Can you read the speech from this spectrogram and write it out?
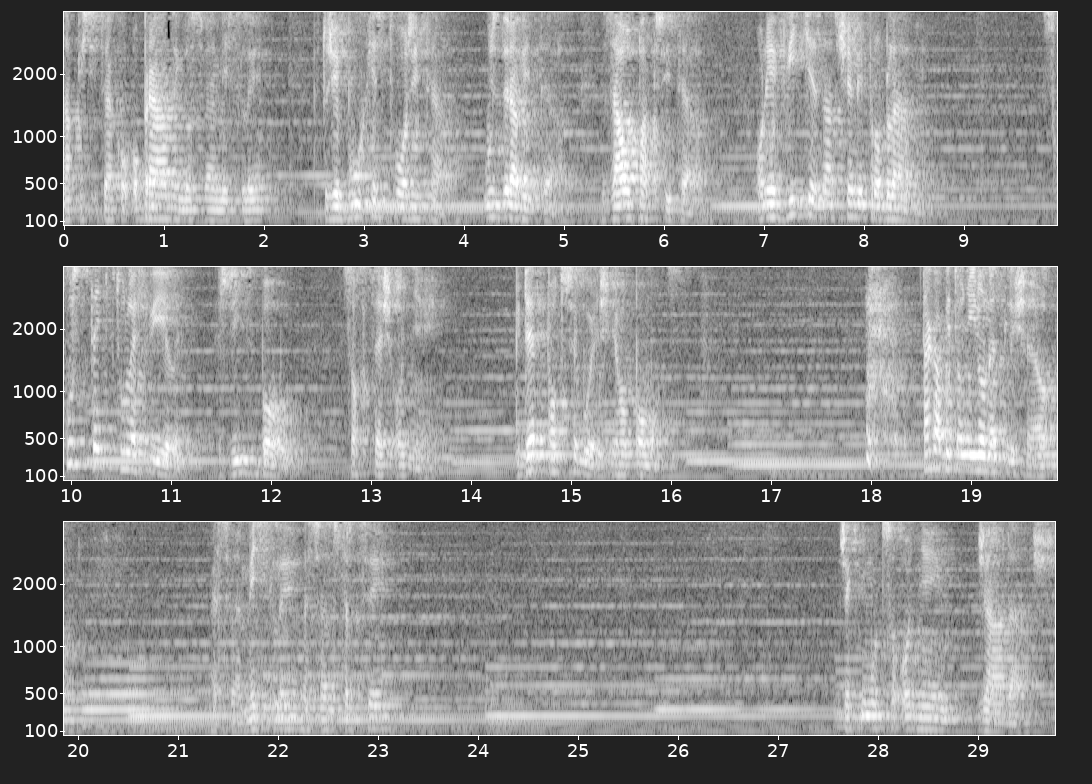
napiš si to jako obrázek do své mysli, protože Bůh je stvořitel, uzdravitel, zaopatřitel. On je vítěz nad všemi problémy. Zkus teď v tuhle chvíli říct Bohu, co chceš od něj. Kde potřebuješ jeho pomoc. Tak, aby to nikdo neslyšel. Ve své mysli, ve svém srdci. Řekni mu, co od něj žádáš.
